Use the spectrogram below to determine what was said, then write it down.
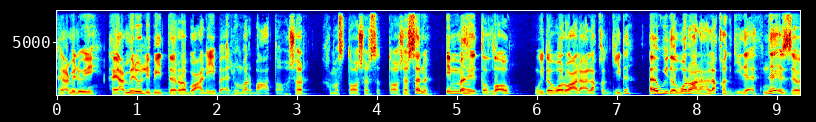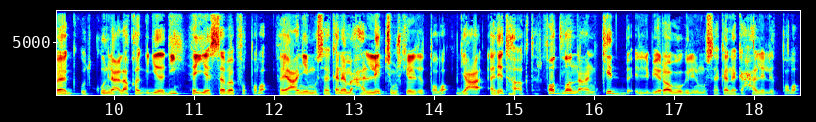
هيعملوا إيه؟ هيعملوا اللي بيتدربوا عليه بقى لهم 14 15 16 سنة. إما هيطلقوا ويدوروا على علاقة جديدة أو يدوروا على علاقة جديدة أثناء الزواج وتكون العلاقة الجديدة دي هي السبب في الطلاق. فيعني المساكنة ما حلتش مشكلة الطلاق دي عقدتها أكتر. فضلا عن كذب اللي بيروج للمساكنة كحل للطلاق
